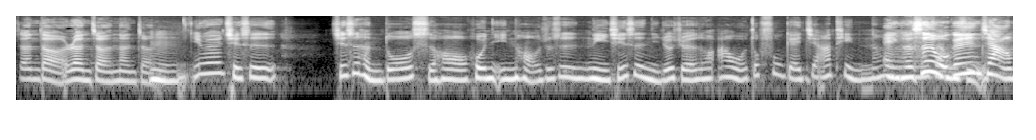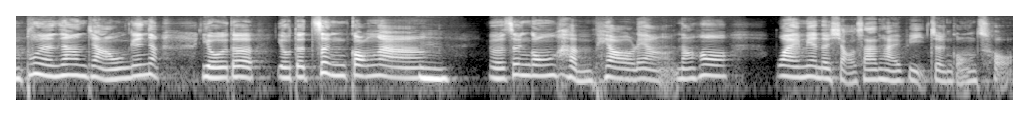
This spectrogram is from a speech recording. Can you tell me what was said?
真的认真认真。嗯，因为其实其实很多时候婚姻哈，就是你其实你就觉得说啊，我都付给家庭呢、哎、可是我跟你讲，不能这样讲。我跟你讲，有的有的正宫啊，嗯，有的正宫很漂亮，然后外面的小三还比正宫丑。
